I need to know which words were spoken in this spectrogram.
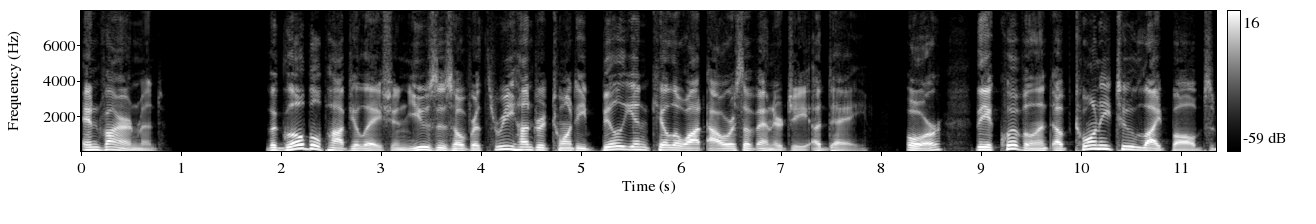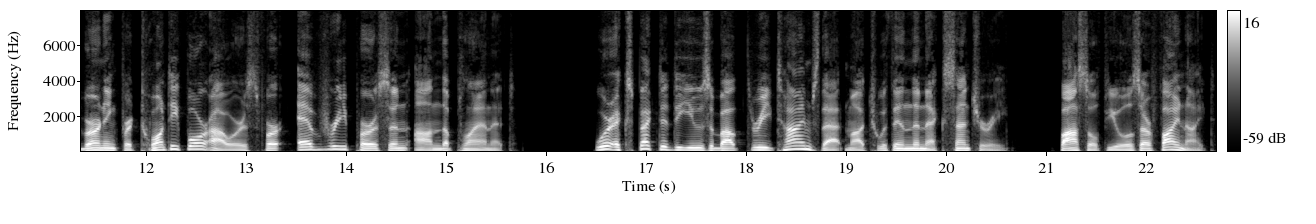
Environment The global population uses over 320 billion kilowatt hours of energy a day, or the equivalent of 22 light bulbs burning for 24 hours for every person on the planet. We're expected to use about three times that much within the next century. Fossil fuels are finite,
